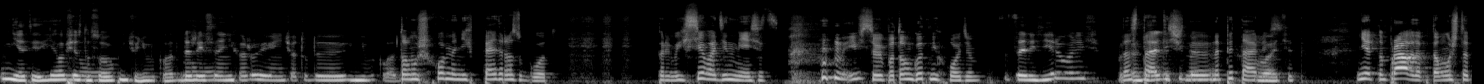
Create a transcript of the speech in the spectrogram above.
Нет, я вообще Ну. с тусовок ничего не выкладываю. Даже Ну. если я не хожу, я ничего оттуда и не выкладываю. Потому что ходим на них пять раз в год. Прям их все в один месяц. И все, и потом год не ходим. Социализировались, Достаточно. себя, Напитались. хватит. Нет, ну правда, потому что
